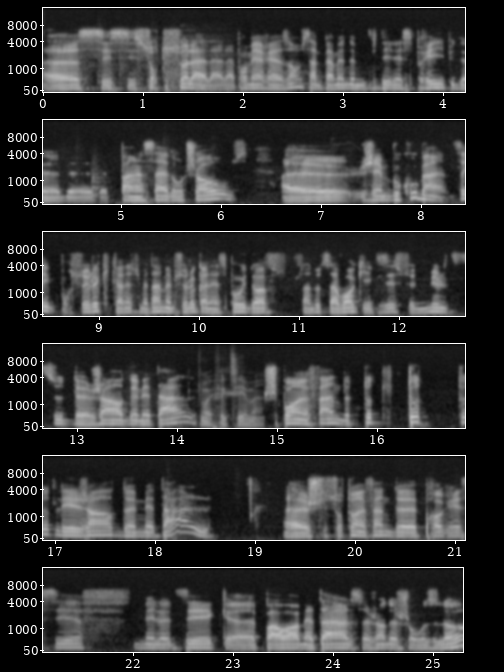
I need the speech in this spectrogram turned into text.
Euh, c'est surtout ça la, la, la première raison. Ça me permet de me vider l'esprit puis de, de, de penser à d'autres choses. Euh, J'aime beaucoup, ben, tu sais, pour ceux-là qui connaissent le métal, même ceux-là qui connaissent pas, ils doivent sans doute savoir qu'il existe une multitude de genres de métal. Oui, effectivement. Je suis pas un fan de tout, tout, tous les genres de métal. Euh, je suis surtout un fan de progressif, mélodique, power metal, ce genre de choses-là.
